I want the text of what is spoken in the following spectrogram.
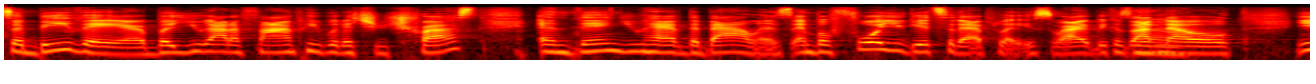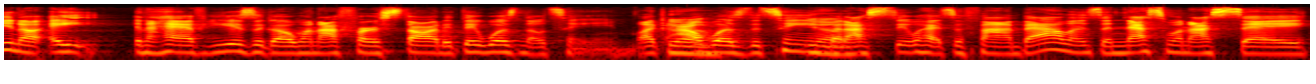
to be there, but you got to find people that you trust, and then you have the balance. And before you get to that place, right? Because I know, you know, eight and a half years ago when I first started, there was no team. Like Yeah. I was the team, but I still had to find balance. And that's when I say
